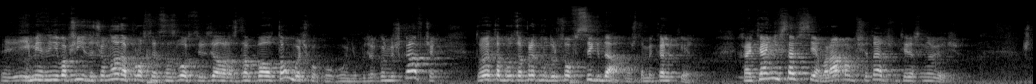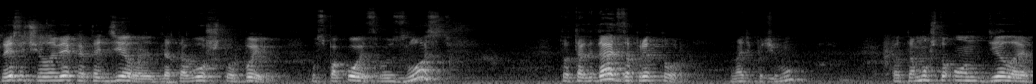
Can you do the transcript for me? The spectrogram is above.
и мне вообще ни зачем надо, просто я со злости взял, раздобал тумбочку какую-нибудь, какой-нибудь шкафчик, то это будет запрет мудрецов всегда, потому что Микалькель. Хотя не совсем. Рабам считают очень интересную вещь, что если человек это делает для того, чтобы успокоить свою злость, то тогда это запрет Торы. Знаете почему? Потому что он делает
